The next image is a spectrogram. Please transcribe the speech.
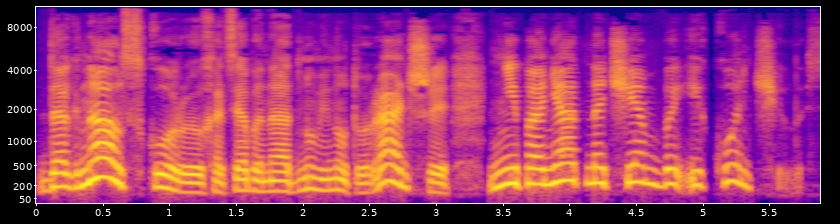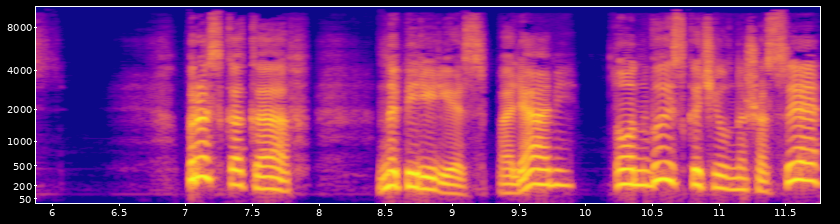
догнал скорую хотя бы на одну минуту раньше, непонятно, чем бы и кончилось. Проскакав на перерез полями, он выскочил на шоссе,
